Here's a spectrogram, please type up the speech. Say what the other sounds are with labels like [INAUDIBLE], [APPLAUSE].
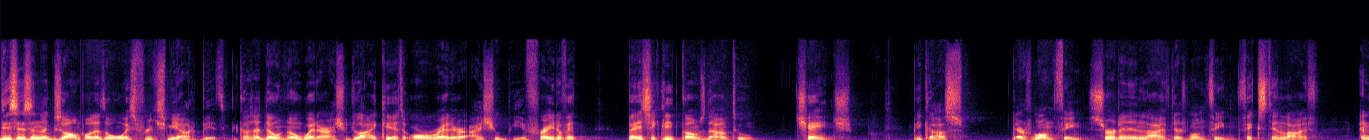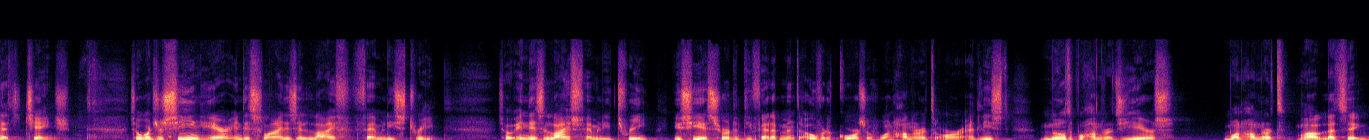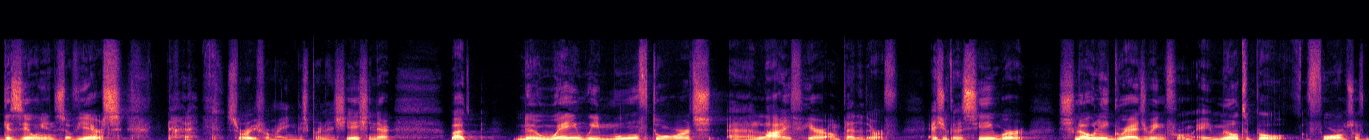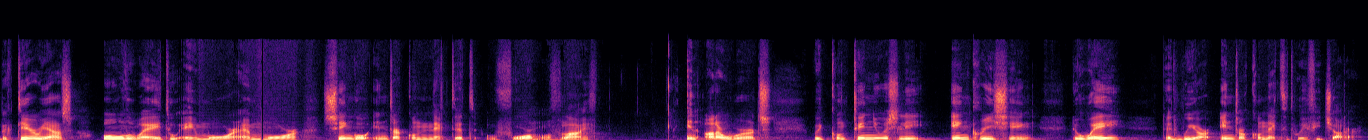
This is an example that always freaks me out a bit because I don't know whether I should like it or whether I should be afraid of it. Basically, it comes down to change because there's one thing certain in life, there's one thing fixed in life, and that's change. So what you're seeing here in this slide is a life families tree. So in this life family tree, you see a certain development over the course of 100 or at least multiple hundreds years, 100, well, let's say gazillions of years, [LAUGHS] Sorry for my English pronunciation there. But the way we move towards uh, life here on planet Earth. As you can see, we're slowly graduating from a multiple forms of bacteria all the way to a more and more single interconnected form of life. In other words, we're continuously increasing the way that we are interconnected with each other.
